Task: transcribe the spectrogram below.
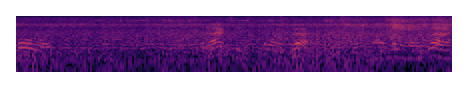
forward, it actually is pulling back. As I pull back,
